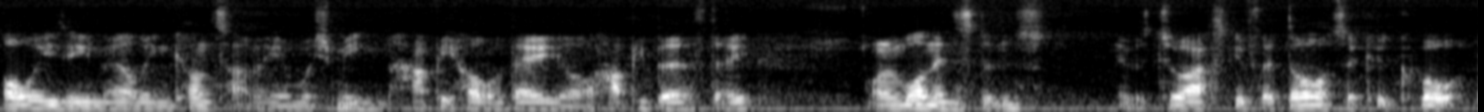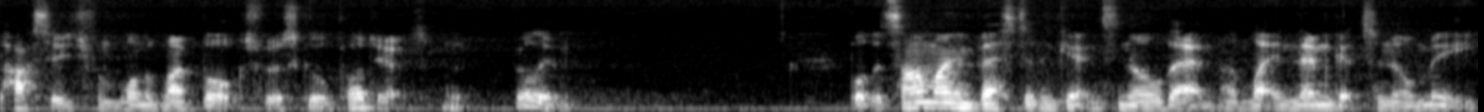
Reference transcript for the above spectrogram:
always email me and contact me and wish me happy holiday or happy birthday, or in one instance, it was to ask if their daughter could quote a passage from one of my books for a school project. Brilliant. But the time I invested in getting to know them and letting them get to know me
